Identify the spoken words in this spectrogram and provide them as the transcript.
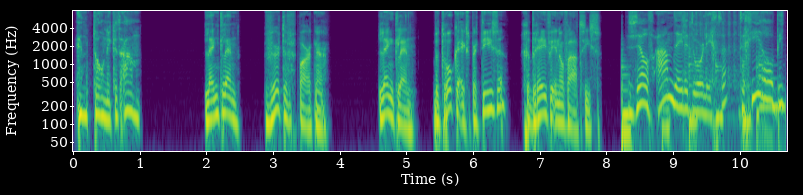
En toon ik het aan? Lenklen, Virtuf Partner. Lenklen, betrokken expertise, gedreven innovaties. Zelf aandelen doorlichten? De Giro biedt...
